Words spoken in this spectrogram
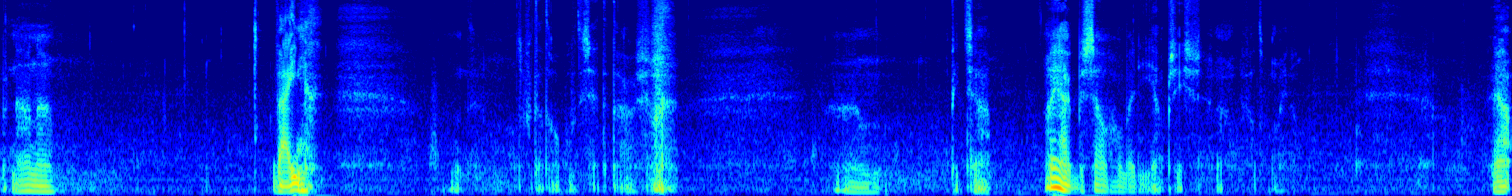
Bananen. Wijn. Alsof ik dat erop hoef te zetten trouwens. Ehm, pizza. Oh ja, ik bestel gewoon bij die. Ja, precies. Nou, valt wel mee dan. Ja.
